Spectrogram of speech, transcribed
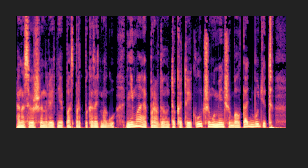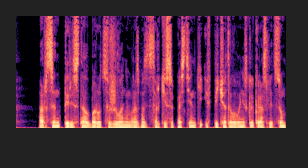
Она совершеннолетняя, паспорт показать могу. Немая, правда, но так это и к лучшему, меньше болтать будет. Арсен перестал бороться с желанием размазать Саркиса по стенке и впечатал его несколько раз лицом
